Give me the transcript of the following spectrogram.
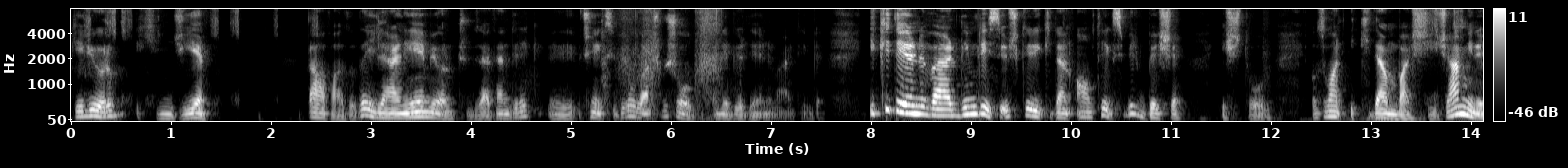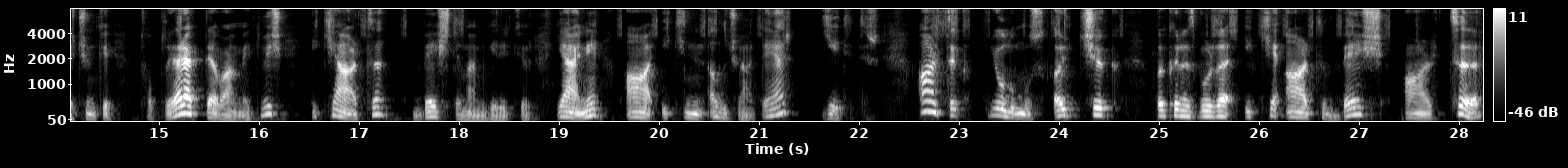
Geliyorum ikinciye. Daha fazla da ilerleyemiyorum çünkü zaten direkt e, 3'ün eksi 1'e ulaşmış oldum. N'e bir değerini verdiğimde. 2 değerini verdiğimde ise 3 kere 2'den 6 eksi 1 5'e eşit olur. O zaman 2'den başlayacağım yine çünkü toplayarak devam etmiş. 2 artı 5 demem gerekiyor. Yani A2'nin alacağı değer 7'dir. Artık yolumuz açık. Bakınız burada 2 artı 5 artı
